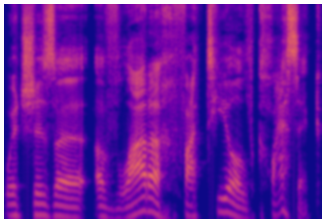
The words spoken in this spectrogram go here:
which is a, a Vlaada Chvátil classic.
